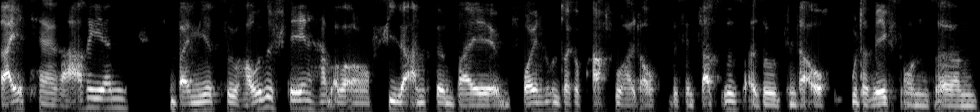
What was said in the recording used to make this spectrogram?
drei Terrarien bei mir zu Hause stehen, habe aber auch noch viele andere bei Freunden untergebracht, wo halt auch ein bisschen Platz ist. Also bin da auch unterwegs und ähm,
